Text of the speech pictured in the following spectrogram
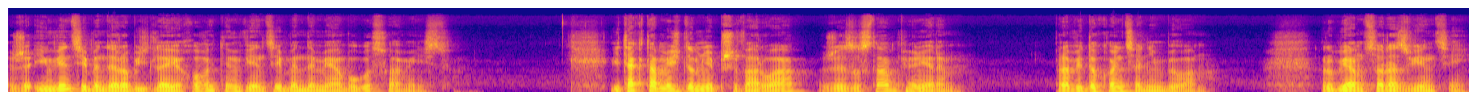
że im więcej będę robić dla Jehowy, tym więcej będę miała błogosławieństw. I tak ta myśl do mnie przywarła, że zostałem pionierem. Prawie do końca nim byłam. Robiłam coraz więcej,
